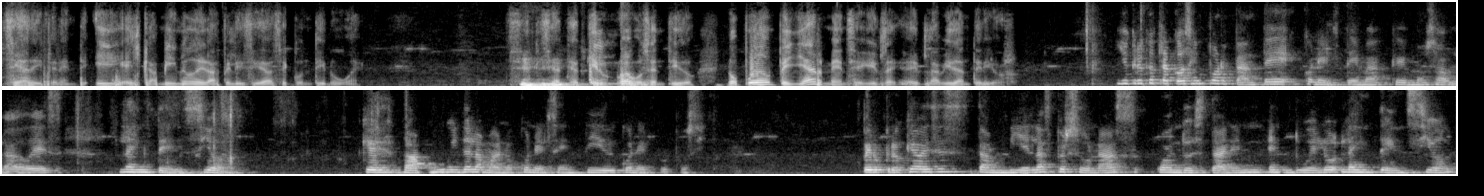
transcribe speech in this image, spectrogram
sea diferente y el camino de la felicidad se continúe. Se, adquiere un nuevo sentido. No puedo empeñarme en seguir la, vida anterior. Yo creo que otra cosa importante con el tema que hemos hablado es la intención, que va muy de la mano con el sentido y con el propósito. Pero creo que a veces también las personas cuando están en, duelo, la intención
